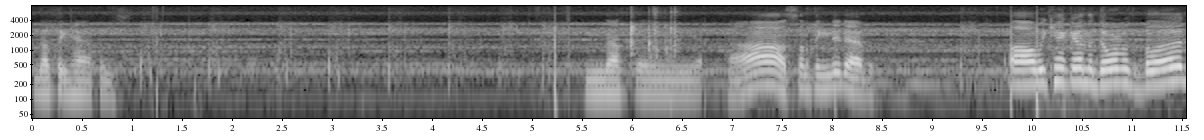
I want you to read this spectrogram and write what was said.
Nothing happens. Nothing. Ah, something did happen. Oh, we can't go in the door with blood?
